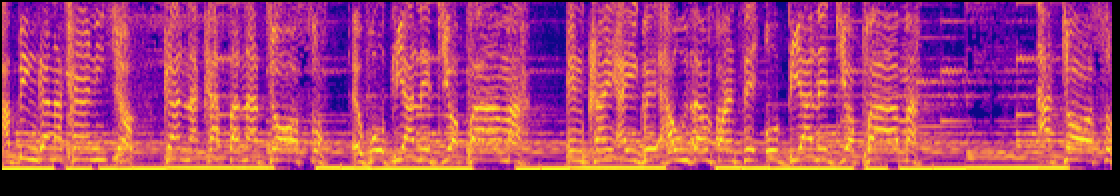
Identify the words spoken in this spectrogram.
Abingana kani. Gana kasa na joso ɛwɔ bia ne deɛ paama nkran ayigbe hausa mfante. Obia ne deɛ paama adɔɔso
